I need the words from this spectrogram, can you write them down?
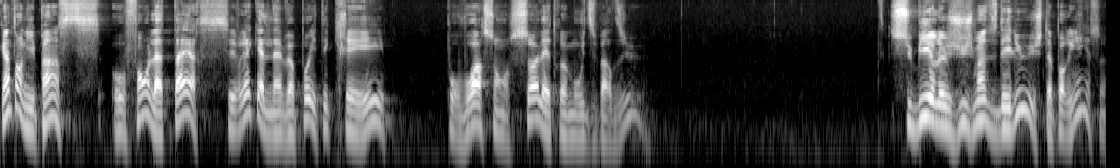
quand on y pense, au fond, la terre, c'est vrai qu'elle n'avait pas été créée pour voir son sol être maudit par Dieu, subir le jugement du déluge, c'était pas rien, ça.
